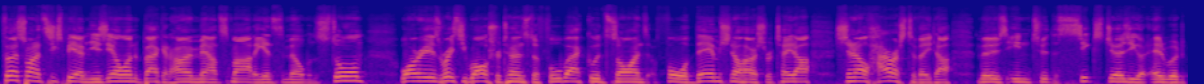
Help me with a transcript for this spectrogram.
First one at 6 p.m. New Zealand, back at home, Mount Smart against the Melbourne Storm. Warriors, Reece Walsh returns to fullback. Good signs for them. Chanel Harris Ratita. Chanel Harris Tavita moves into the sixth jersey. You got Edward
